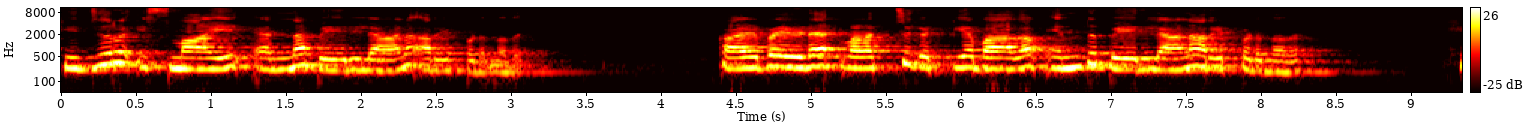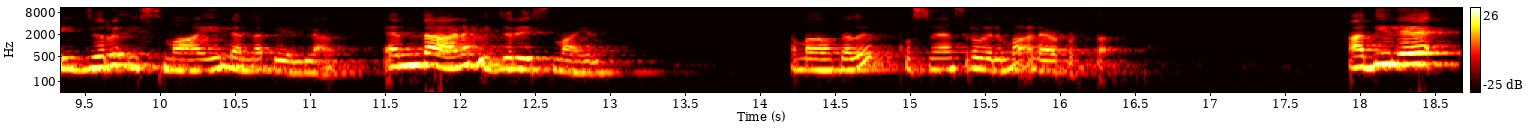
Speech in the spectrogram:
ഹിജിർ ഇസ്മായിൽ എന്ന പേരിലാണ് അറിയപ്പെടുന്നത്. കഴബയുടെ വളച്ചു കെട്ടിയ ഭാഗം എന്ത് പേരിലാണ് അറിയപ്പെടുന്നത്? ഹിജർ ഇസ്മായിൽ എന്ന പേരിലാണ്. എന്താണ് ഹിജർ ഇസ്മായിൽ? അപ്പൊ നമുക്കത് ക്വസ്റ്റ്യൻ ആൻസർ വരുമ്പോൾ അടയാളപ്പെടുത്താം. അതിലെ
